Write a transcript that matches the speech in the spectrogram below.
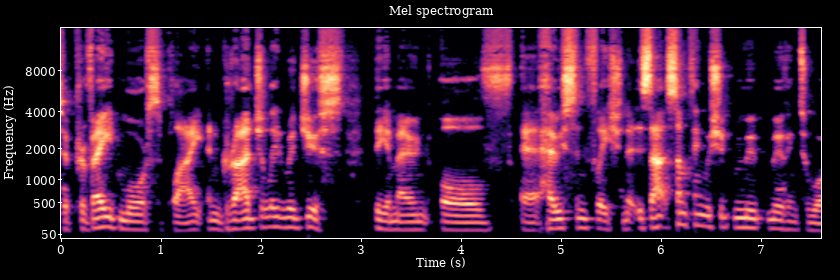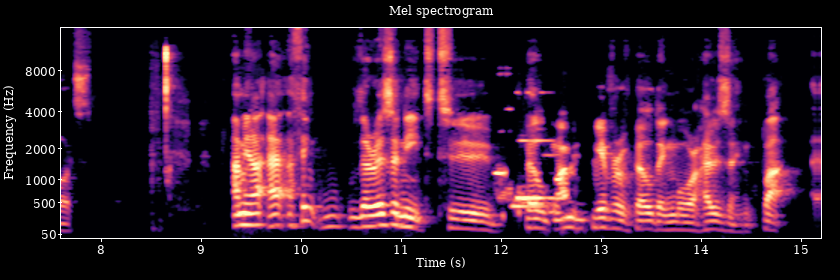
to provide more supply and gradually reduce the amount of uh, house inflation. Is that something we should be moving towards? I mean, I, I, think there is a need to build. I'm in favour of building more housing, but uh,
